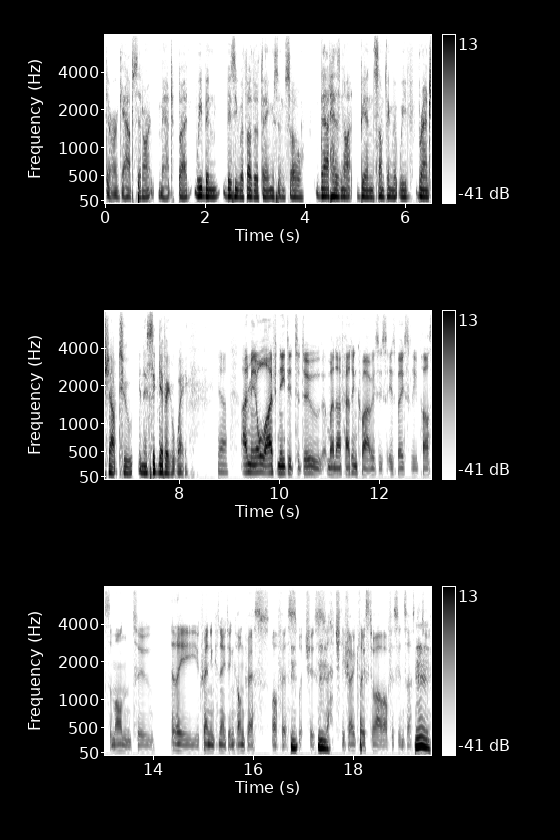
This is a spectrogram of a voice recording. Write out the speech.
there are gaps that aren't met, but we've been busy with other things, and so that has not been something that we've branched out to in a significant way. Yeah, I mean, all I've needed to do when I've had inquiries is is basically pass them on to the Ukrainian Canadian Congress office, mm. which is mm. actually very close to our office in Saskatoon. Mm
